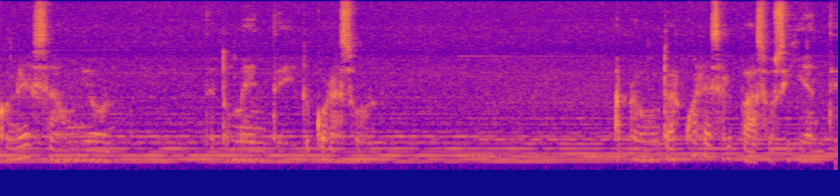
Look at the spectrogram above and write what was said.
Con esa unión de tu mente y tu corazón a preguntar cuál es el paso siguiente.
